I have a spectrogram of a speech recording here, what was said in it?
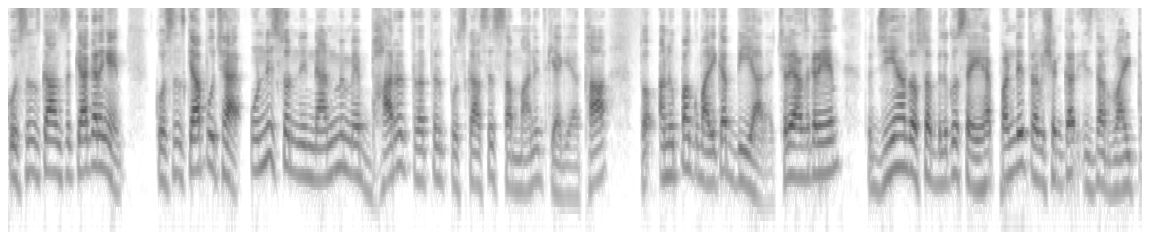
क्वेश्चंस का आंसर क्या करेंगे? क्वेश्चंस क्या पूछा है? 1999 में भारत रत्न पुरस्कार से सम्मानित किया गया था तो अनुपमा कुमारी का बी आर है। चलिए आंसर करिए। तो जी हाँ दोस्तों, बिल्कुल सही है। Pandit Ravishankar, is the right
